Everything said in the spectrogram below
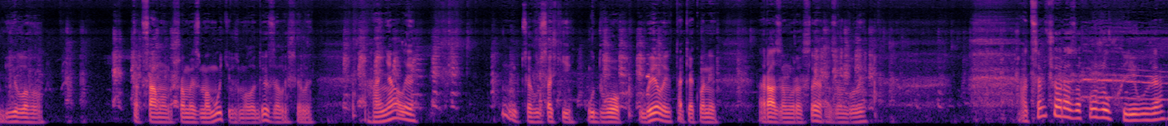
білого, так само, що ми з мамутів, з молодих залишили, ганяли. Ну, це гусаки удвох били, так як вони разом росли, разом були. А це вчора заходжу в хлів уже.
